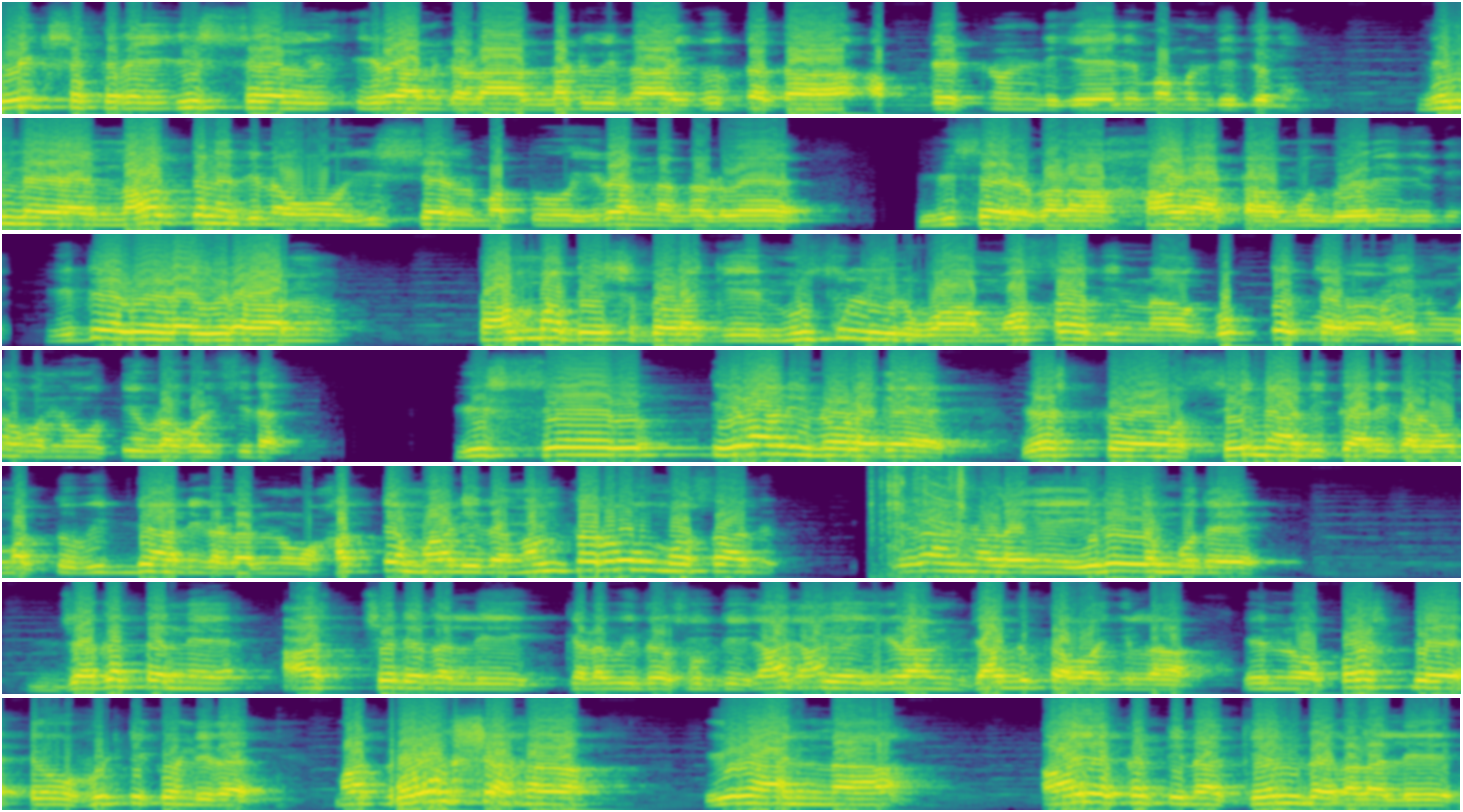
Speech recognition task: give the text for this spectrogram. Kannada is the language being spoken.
ವೀಕ್ಷಕರೇ, ಇಸ್ರೇಲ್ ಇರಾನ್ಗಳ ನಡುವಿನ ಯುದ್ಧದ ಅಪ್ಡೇಟ್ನೊಂದಿಗೆ ನಿಮ್ಮ ಮುಂದಿದ್ದೇನೆ. ನಿನ್ನೆ ನಾಲ್ಕನೇ ದಿನವೂ ಇಸ್ರೇಲ್ ಮತ್ತು ಇರಾನ್ನ ನಡುವೆ ಮಿಸೈಲ್ಗಳ ಹಾರಾಟ ಮುಂದುವರಿದಿದೆ. ಇದೇ ವೇಳೆ ಇರಾನ್ ತಮ್ಮ ದೇಶದೊಳಗೆ ನುಸುಳಿರುವ ಮೊಸಾದಿನ ಗುಪ್ತಚರ ಪ್ರಯತ್ನವನ್ನು ತೀವ್ರಗೊಳಿಸಿದೆ. ಇಸ್ರೇಲ್ ಇರಾನಿನೊಳಗೆ ಎಷ್ಟೋ ಸೇನಾಧಿಕಾರಿಗಳು ಮತ್ತು ವಿಜ್ಞಾನಿಗಳನ್ನು ಹತ್ಯೆ ಮಾಡಿದ ನಂತರವೂ ಮೊಸಾದ್ ಇರಾನ್ನೊಳಗೆ ಇದೆ ಎಂಬುದೇ ಜಗತ್ತನ್ನೇ ಆಶ್ಚರ್ಯದಲ್ಲಿ ಕೆಡವಿದ ಸುದ್ದಿ. ಯಾಕೆ ಇರಾನ್ ಜಾಗೃತವಾಗಿಲ್ಲ ಎನ್ನುವ ಪ್ರಶ್ನೆ ಹುಟ್ಟಿಕೊಂಡಿದೆ. ಮತ್ತು ಬಹುಶಃ ಇರಾನ್ನ ಆಯಕಟ್ಟಿನ ಕೇಂದ್ರಗಳಲ್ಲಿ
